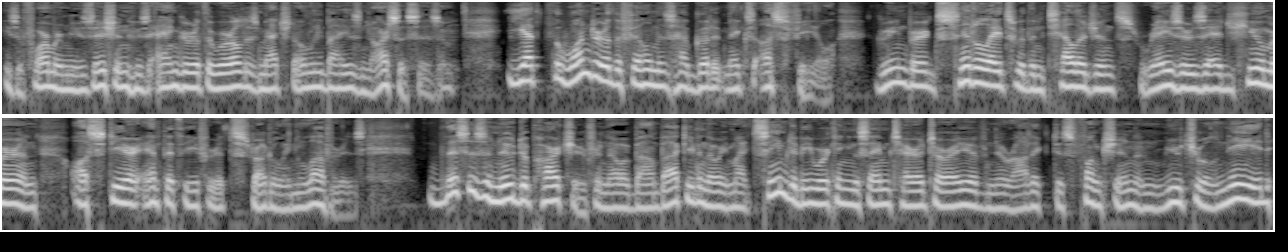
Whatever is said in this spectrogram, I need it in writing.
He's a former musician whose anger at the world is matched only by his narcissism. Yet the wonder of the film is how good it makes us feel. Greenberg scintillates with intelligence, razor's edge humor, and austere empathy for its struggling lovers. This is a new departure for Noah Baumbach, even though he might seem to be working the same territory of neurotic dysfunction and mutual need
